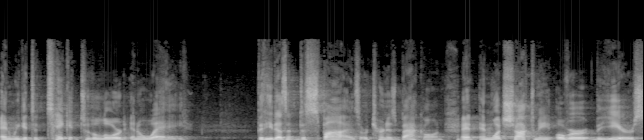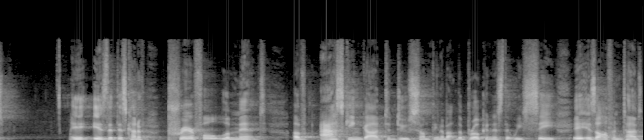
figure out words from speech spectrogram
and we get to take it to the Lord in a way that He doesn't despise or turn His back on. And, and what shocked me over the years is that this kind of prayerful lament of asking God to do something about the brokenness that we see is oftentimes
